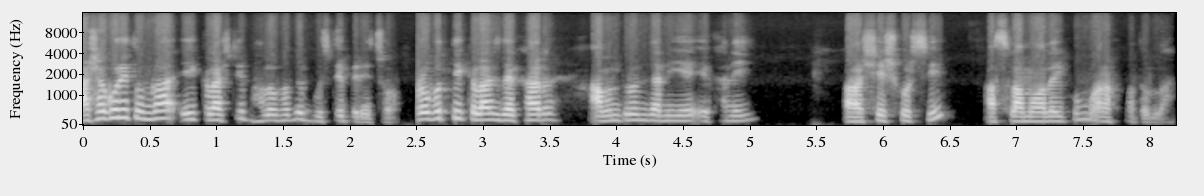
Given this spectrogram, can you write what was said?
আশা করি তোমরা এই ক্লাসটি ভালোভাবে বুঝতে পেরেছ। পরবর্তী ক্লাস দেখার আমন্ত্রণ জানিয়ে এখানেই শেষ করছি। আসসালামু আলাইকুম রহমতুল্লাহ।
